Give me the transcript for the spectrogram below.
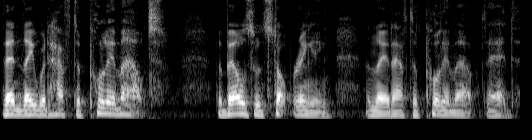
then they would have to pull him out. The bells would stop ringing and they'd have to pull him out dead.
